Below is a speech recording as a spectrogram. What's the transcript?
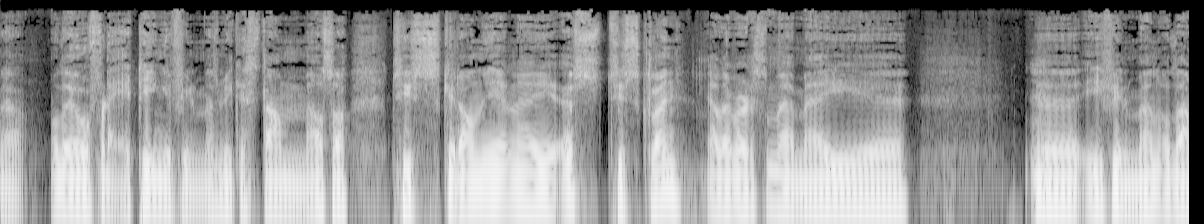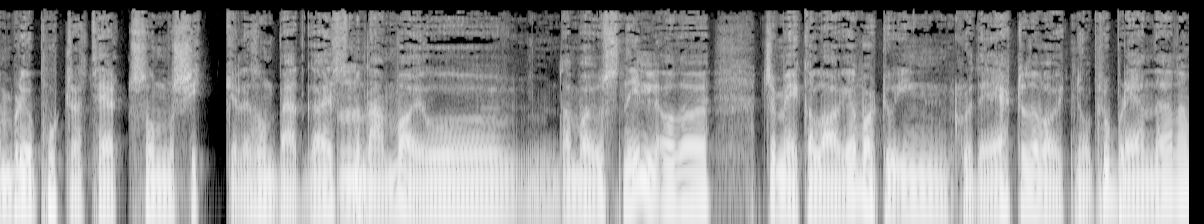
Ja, og det er jo flere ting i filmen som ikke stemmer. Altså, tyskerne i, nei, Øst-Tyskland er det vel som er med i, eh, i filmen, og de blir jo portrettert som skikkelig sånn bad guys, men de var jo, de var jo snille, og Jamaica-laget ble jo inkludert, og det var jo ikke noe problem det. De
